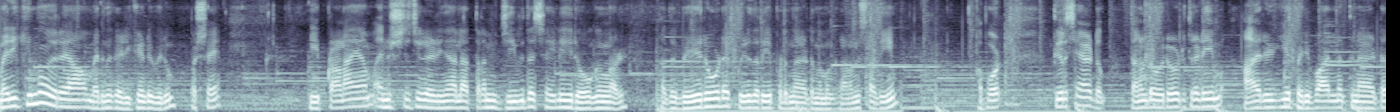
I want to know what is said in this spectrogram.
മരിക്കുന്നവരെ ആ മരുന്ന് കഴിക്കേണ്ടി വരും. പക്ഷേ ഈ പ്രാണായാമം അനുഷ്ഠിച്ചു കഴിഞ്ഞാൽ അത്തരം ജീവിതശൈലി രോഗങ്ങൾ അത് വേരോടെ പിഴുതെറിയപ്പെടുന്നതായിട്ട് നമുക്ക് കാണാൻ സാധിക്കും. അപ്പോൾ തീർച്ചയായിട്ടും തങ്ങളുടെ ഓരോരുത്തരുടെയും ആരോഗ്യ പരിപാലനത്തിനായിട്ട്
